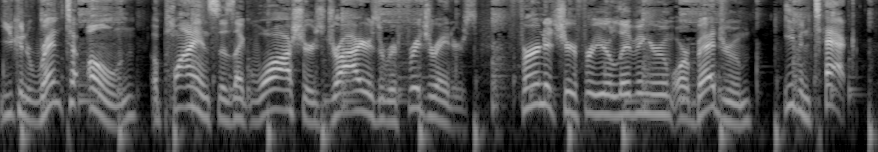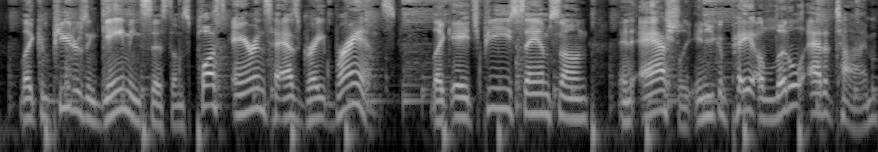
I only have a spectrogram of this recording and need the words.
you can rent to own appliances like washers, dryers, or refrigerators, furniture for your living room or bedroom, even tech like computers and gaming systems. Plus, Aaron's has great brands like HP, Samsung, and Ashley, and you can pay a little at a time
